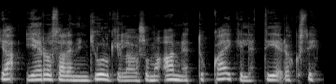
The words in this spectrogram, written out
ja Jerusalemin julkilausuma annettu kaikille tiedoksi,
